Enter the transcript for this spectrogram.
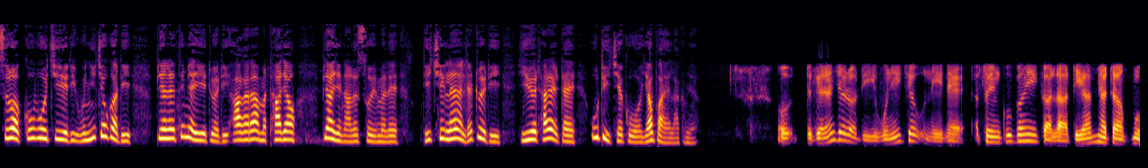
ဆိုတော့ကိုဘိုကြီးဒီဝင်းကြီးချုပ်ကဒီပြန်လည်သိမြတ်ရေးအတွက်ဒီအာဃာတမထားကြောင်းပြကျင်တာလို့ဆိုရင်လည်းဒီခြေလန်းလက်တွေ့ဒီရည်ရွယ်ထားတဲ့အတိုင်းဥတီချက်ကိုရောက်ပါရဲ့လားခင်ဗျာ ဟိုတကယ်တမ်းကျတော့ဒီဝန်ကြီးချုပ်အနေနဲ့အသွင်ကူးပန်းရေးကာလတရားမျှတမှု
